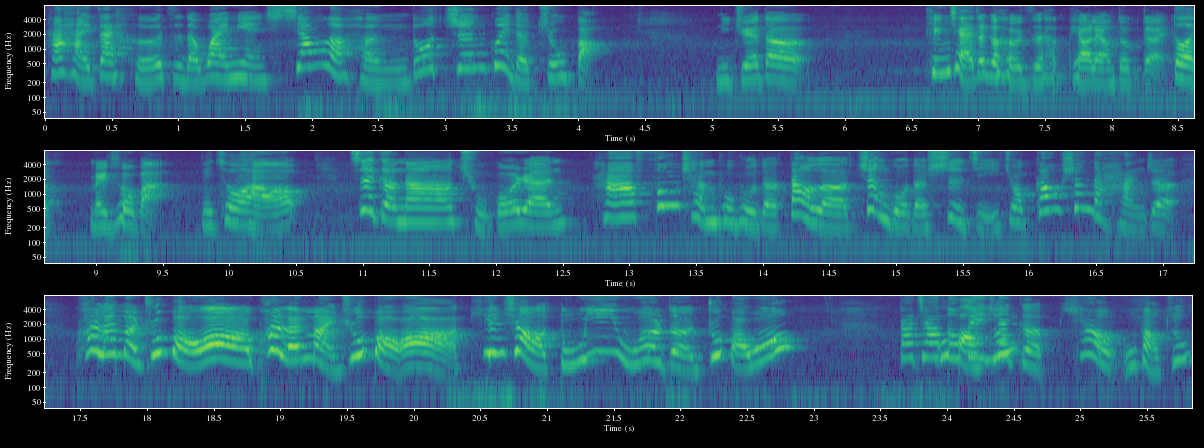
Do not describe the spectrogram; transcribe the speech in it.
他还在盒子的外面镶了很多珍贵的珠宝。你觉得听起来这个盒子很漂亮，对不对？对，没错吧？没错。好。这个呢，楚国人他风尘仆仆的到了郑国的市集，就高声的喊着：“快来买珠宝啊！快来买珠宝啊！天下独一无二的珠宝哦！”大家都被那个漂五宝珠，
